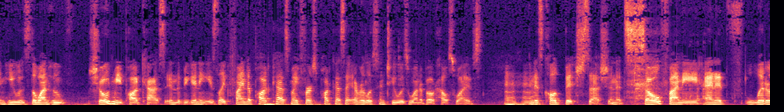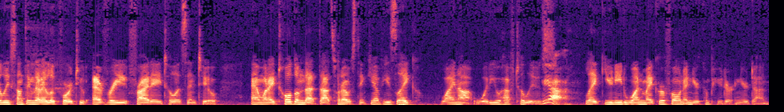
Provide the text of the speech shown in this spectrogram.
And he was the one who showed me podcasts in the beginning. He's like find a podcast. My first podcast i ever listened to was one about housewives. Mm-hmm. and it's called Bitch Sesh, and it's so funny, and it's literally something that I look forward to every Friday to listen to. And when I told him that that's what I was thinking of, he's like, "Why not? What do you have to lose? Yeah, like you need one microphone and your computer, and you're done."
